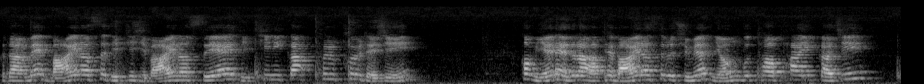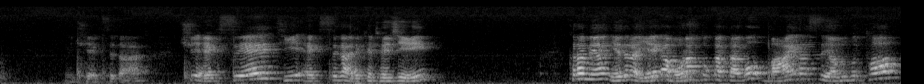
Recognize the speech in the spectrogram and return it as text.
그 다음에 마이너스 dt지 마이너스에 dt니까 풀풀 되지. 그럼 얘네 얘들아 앞에 마이너스를 주면 0부터 파이까지 gx다. gx에 dx가 이렇게 되지. 그러면 얘들아 얘가 뭐랑 똑같다고? 마이너스 0부터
